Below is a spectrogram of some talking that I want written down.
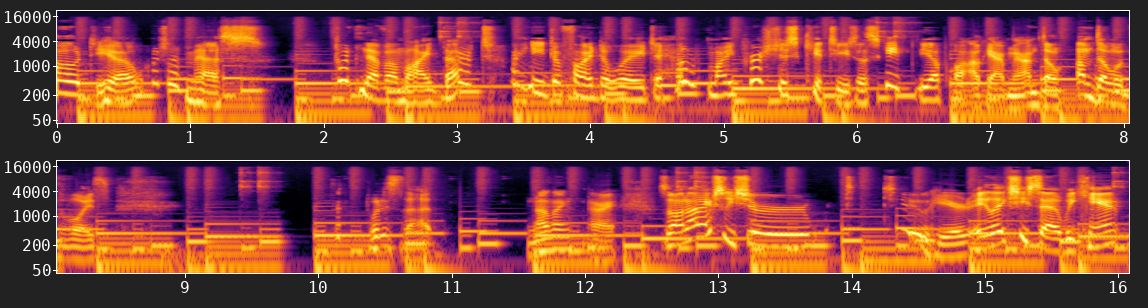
Oh dear, what a mess. But never mind that. I need to find a way to help my precious kitties escape the apartment. Okay, I'm, I'm done. I'm done with the voice. What is that? Nothing. All right. So I'm not actually sure what to do here. Hey, like she said, we can't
